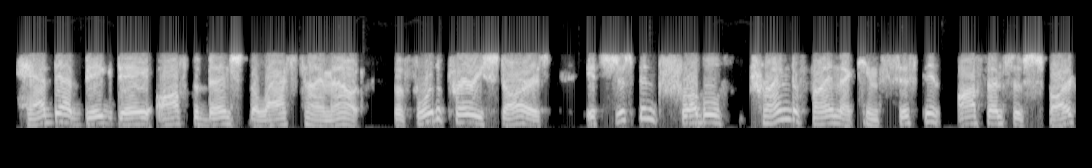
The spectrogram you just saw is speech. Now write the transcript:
had that big day off the bench the last time out. But for the Prairie Stars, it's just been trouble trying to find that consistent offensive spark.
